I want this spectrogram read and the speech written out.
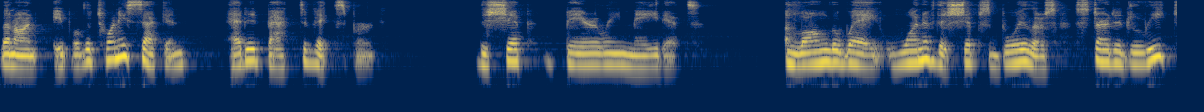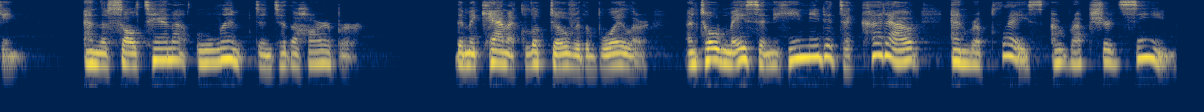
then on April the 22nd headed back to Vicksburg. The ship barely made it. Along the way, one of the ship's boilers started leaking, and the Sultana limped into the harbor. The mechanic looked over the boiler and told Mason he needed to cut out and replace a ruptured seam,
